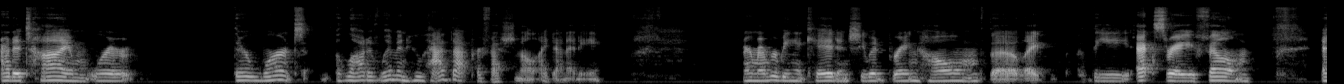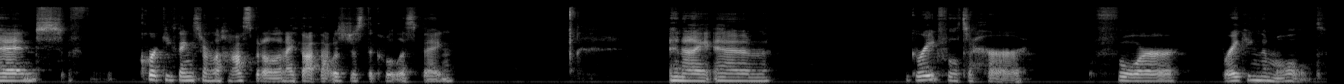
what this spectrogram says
at a time where there weren't a lot of women who had that professional identity. I remember being a kid and she would bring home the like the x-ray film and quirky things from the hospital and I thought that was just the coolest thing. And I am grateful to her for breaking the mold,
